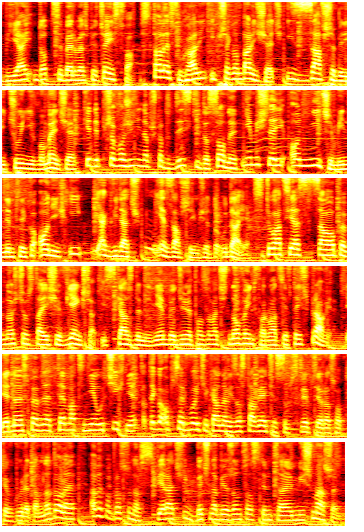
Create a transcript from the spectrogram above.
FBI do cyber cyberbezpieczeństwa. Stale słuchali i przeglądali sieć i zawsze byli czujni w momencie, kiedy przewozili na przykład dyski do Sony, nie myśleli o niczym innym, tylko o nich i jak widać, nie zawsze im się to udaje. Sytuacja z całą pewnością staje się większa i z każdym dniem będziemy poznawać nowe informacje w tej sprawie. Jedno jest pewne, temat nie ucichnie, dlatego obserwujcie kanał i zostawiajcie subskrypcję oraz łapkę w górę tam na dole, aby po prostu nas wspierać i być na bieżąco z tym całym miszmaszem.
